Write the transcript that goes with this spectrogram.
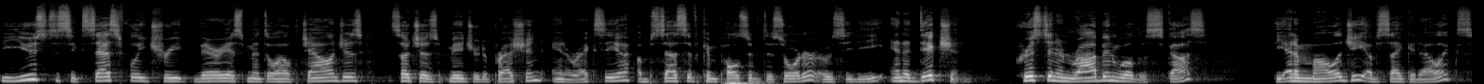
be used to successfully treat various mental health challenges such as major depression, anorexia, obsessive compulsive disorder, OCD, and addiction. Kristen and Robin will discuss the etymology of psychedelics,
